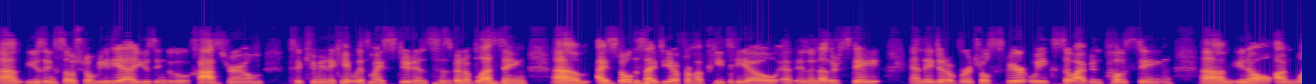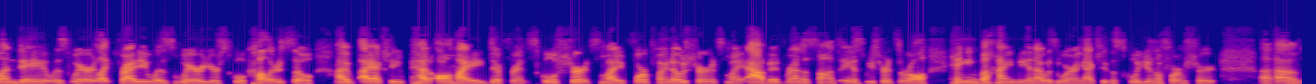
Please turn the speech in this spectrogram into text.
um, using social media, using Google Classroom to communicate with my students has been a blessing. Um, I stole this idea from a PTO at, in another state, and they did a virtual spirit week. So I've been posting um, you know, on one day it was wear like Friday was wear your school colors. So I, I actually had all my different school shirts, my 4.0 shirts, my Avid, Renaissance, ASB shirts are all hanging behind me, and I was wearing actually the school uniform shirt. Um,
